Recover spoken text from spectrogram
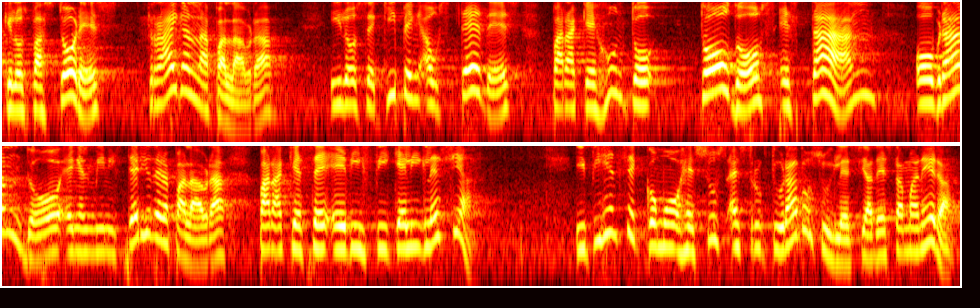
que los pastores traigan la palabra y los equipen a ustedes para que junto todos están obrando en el ministerio de la palabra para que se edifique la iglesia. Y fíjense cómo Jesús ha estructurado su iglesia de esta manera.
